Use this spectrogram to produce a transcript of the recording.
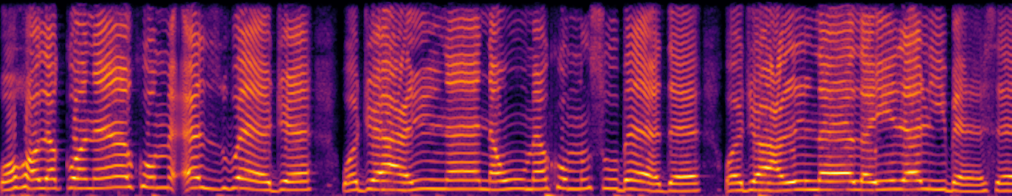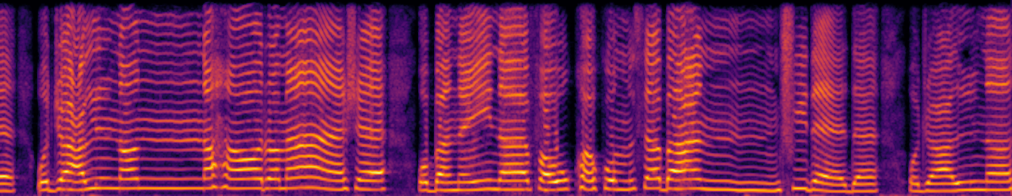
وخلقناكم أزواجا وجعلنا نومكم سبادا وجعلنا الليل لباسا وجعلنا النهار معاشا وبنينا فوقكم سبعا شدادا وجعلنا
